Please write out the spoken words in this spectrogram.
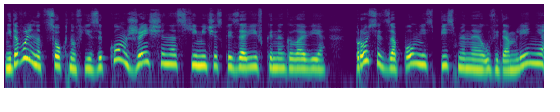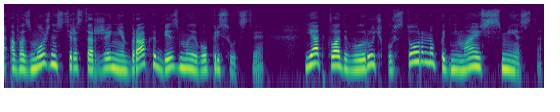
Недовольно цокнув языком, женщина с химической завивкой на голове просит заполнить письменное уведомление о возможности расторжения брака без моего присутствия. Я откладываю ручку в сторону, поднимаюсь с места.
